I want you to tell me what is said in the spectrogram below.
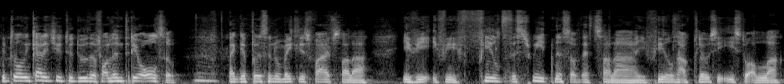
It will encourage you to do the voluntary also. Like a person who makes his five salah, if he if he feels the sweetness of that salah, he feels how close he is to Allah,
